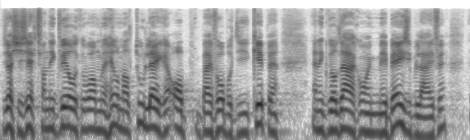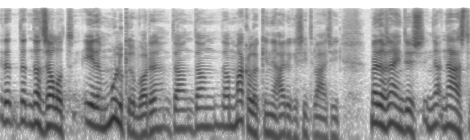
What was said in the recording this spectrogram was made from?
Dus als je zegt van ik wil gewoon me helemaal toeleggen op bijvoorbeeld die kippen en ik wil daar gewoon mee bezig blijven, dan zal het eerder moeilijker worden dan, dan, dan makkelijk in de huidige situatie. Maar er zijn dus naast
